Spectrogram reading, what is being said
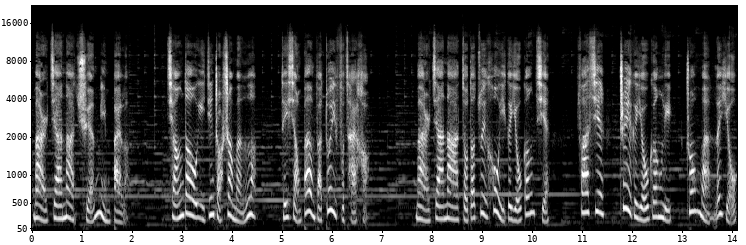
麦尔加纳全明白了，强盗已经找上门了，得想办法对付才好。麦尔加纳走到最后一个油缸前，发现这个油缸里。装满了油，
